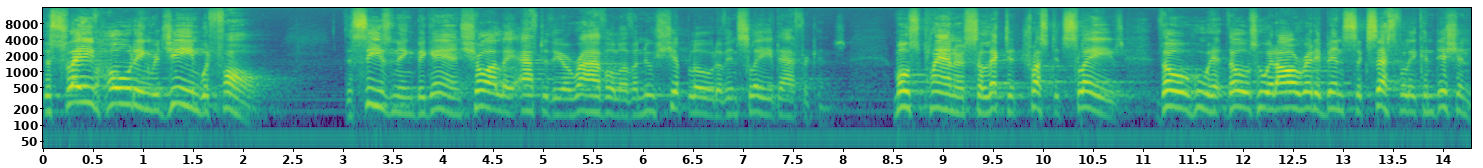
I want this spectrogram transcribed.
the slave-holding regime would fall. The seasoning began shortly after the arrival of a new shipload of enslaved Africans. Most planners selected trusted slaves, who had, those who had already been successfully conditioned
